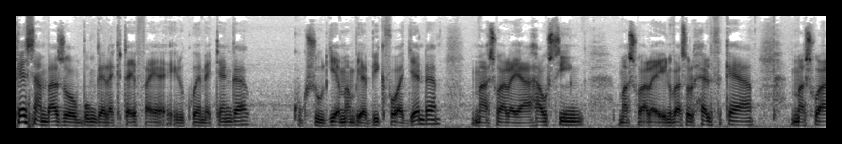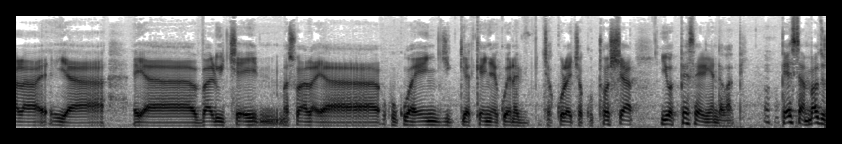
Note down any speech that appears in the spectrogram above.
pesa ambazo bunge la kitaifa ilikuwa imetenga kushughulikia mambo ya Big Four agenda, maswala ya housing, maswala ya universal health care, maswala ya ya value chain, maswala ya kukua enji ya Kenya kuwa na chakula cha kutosha. Hiyo pesa ilienda wapi? Pesa ambazo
